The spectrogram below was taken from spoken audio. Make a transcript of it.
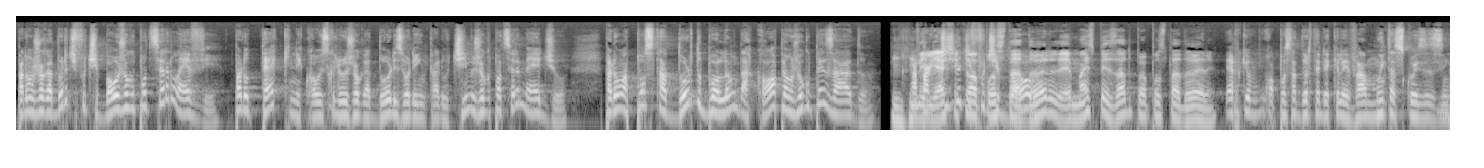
para um jogador de futebol, o jogo pode ser leve. Para o técnico, ao escolher os jogadores e orientar o time, o jogo pode ser médio. Para um apostador do bolão da Copa, é um jogo pesado. A Ele acha que o apostador é mais pesado para o apostador. né? É porque o apostador teria que levar muitas coisas em,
